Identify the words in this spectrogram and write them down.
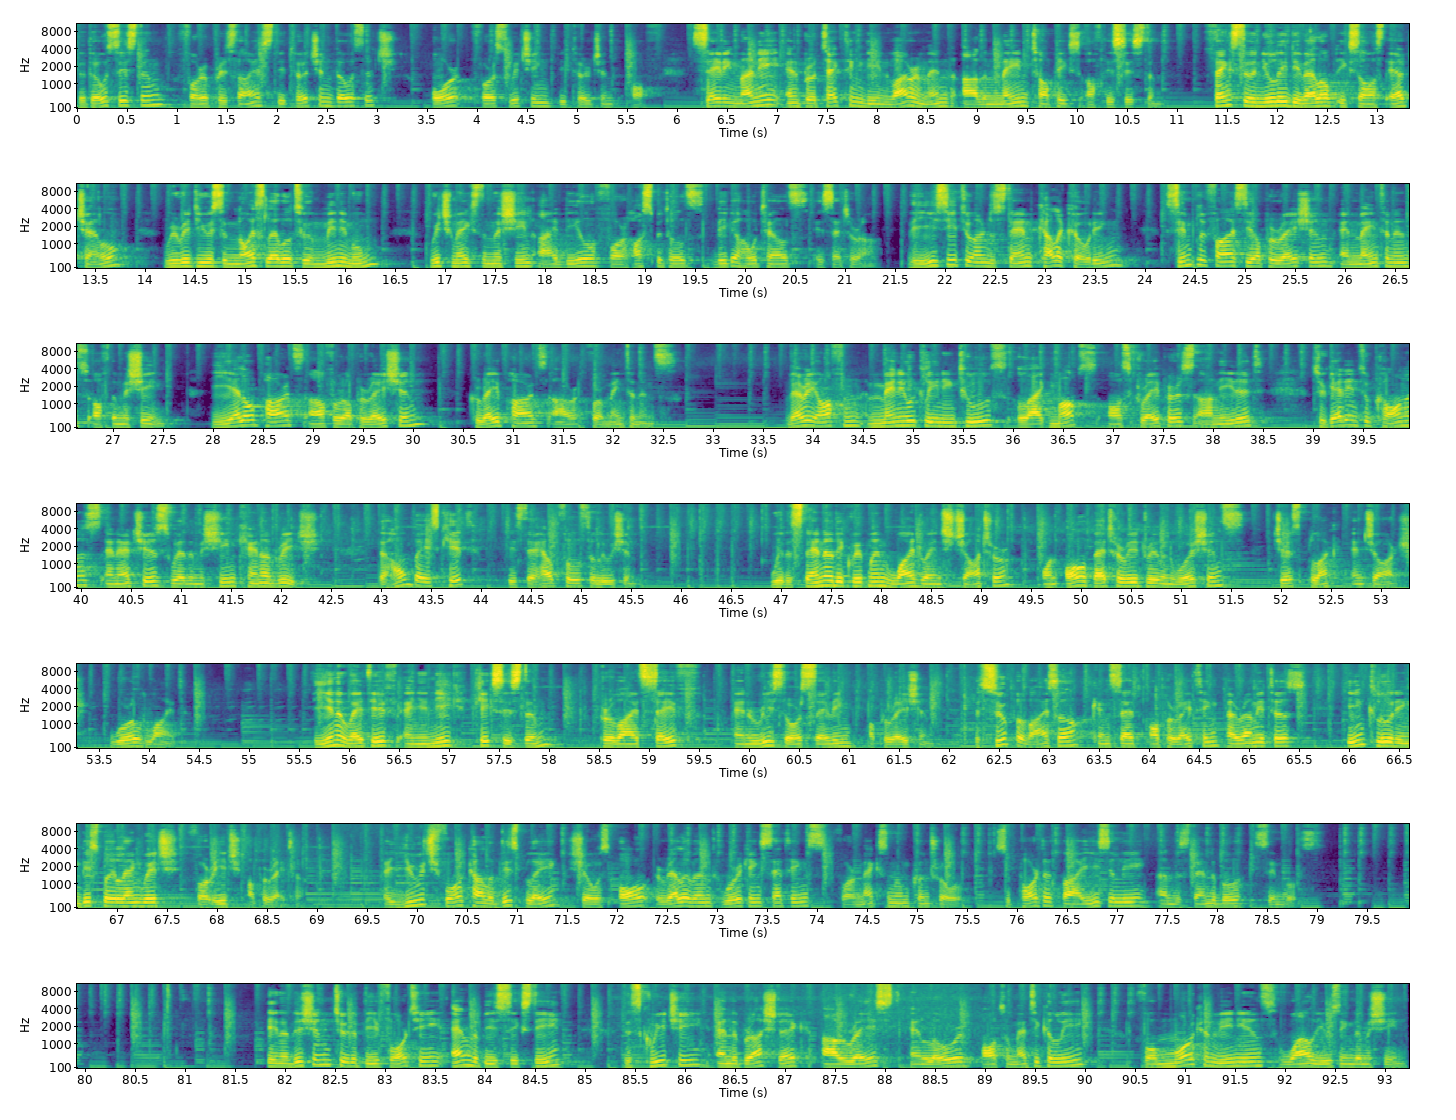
The dose system for a precise detergent dosage or for switching detergent off. Saving money and protecting the environment are the main topics of this system. Thanks to a newly developed exhaust air channel, we reduce the noise level to a minimum, which makes the machine ideal for hospitals, bigger hotels, etc. The easy-to-understand color coding simplifies the operation and maintenance of the machine. Yellow parts are for operation, gray parts are for maintenance. Very often, manual cleaning tools like mops or scrapers are needed to get into corners and edges where the machine cannot reach. The Home Base kit is the helpful solution. With a standard equipment wide range charger on all battery-driven versions, just plug and charge worldwide. The innovative and unique KIK system provides safe and resource-saving operation. The supervisor can set operating parameters, including display language for each operator. A huge four-color display shows all relevant working settings for maximum control, supported by easily understandable symbols. In addition to the B40 and the B60, the squeegee and the brush deck are raised and lowered automatically for more convenience while using the machine.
